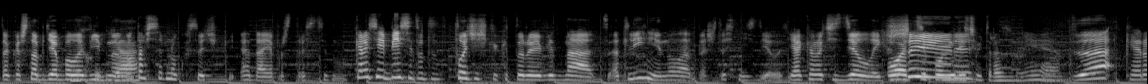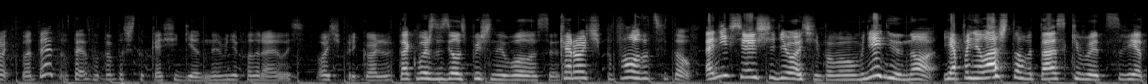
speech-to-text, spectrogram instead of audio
Только чтобы не было Нихуя. видно. Но там все равно кусочек. А, да, я просто растянула. Короче, бесит вот эта точечка, которая видна от, от линии. Ну ладно, что с ней сделать? Я, короче, сделала их вот, шире. типа, увеличивать размер. Да, короче, вот это, вот это, вот эта штука офигенная. Мне понравилась. Очень прикольно. Так можно сделать пышные волосы. Короче, по поводу цветов. Они все еще не очень, по моему мнению, но я поняла, что вытаскивает цвет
